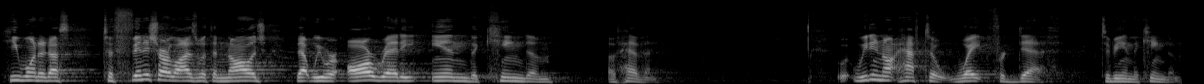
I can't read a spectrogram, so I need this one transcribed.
He wanted us to finish our lives with the knowledge that we were already in the kingdom of heaven. We do not have to wait for death to be in the kingdom.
